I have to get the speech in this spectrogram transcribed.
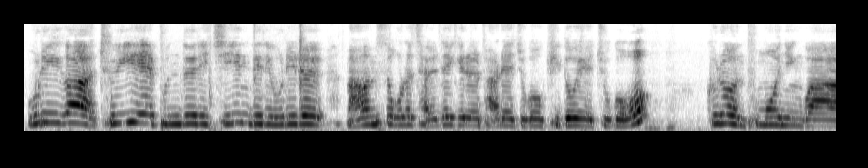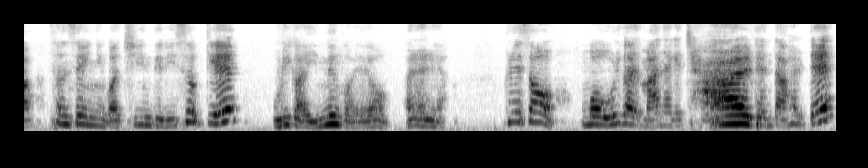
우리가 주위의 분들이 지인들이 우리를 마음속으로 잘 되기를 바래주고 기도해주고 그런 부모님과 선생님과 지인들이 있었기에 우리가 있는 거예요. 할렐루야. 그래서 뭐 우리가 만약에 잘 된다 할 때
